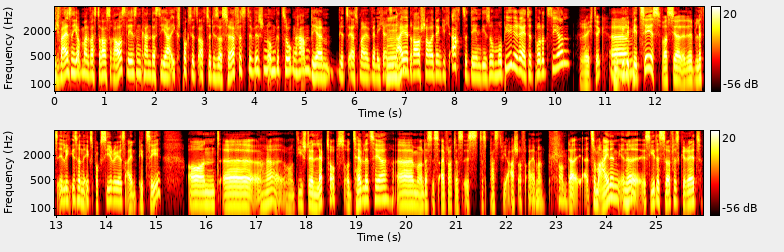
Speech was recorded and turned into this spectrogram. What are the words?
Ich weiß nicht, ob man was daraus rauslesen kann, dass die ja Xbox jetzt auch zu dieser Surface Division umgezogen haben. Die jetzt erstmal, wenn ich als mhm. Laie drauf schaue, denke ich, ach, zu denen, die so Mobilgeräte produzieren. Richtig. Mobile ähm, PCs, was ja letztendlich ist eine Xbox Series ein PC und äh, ja, die stellen Laptops und Tablets her ähm, und das ist einfach, das ist, das passt wie Arsch auf Eimer. Schon. Da, zum einen ne, ist jedes Surface-Gerät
